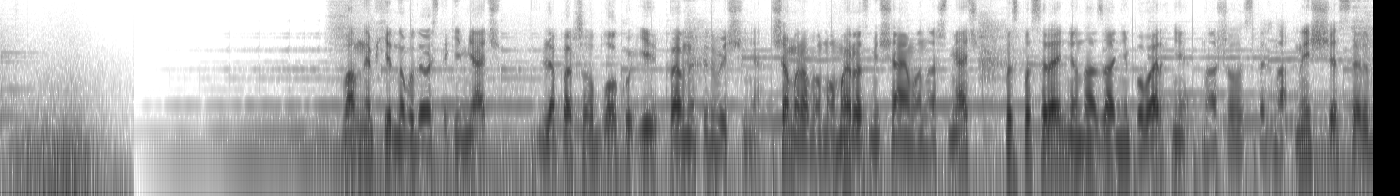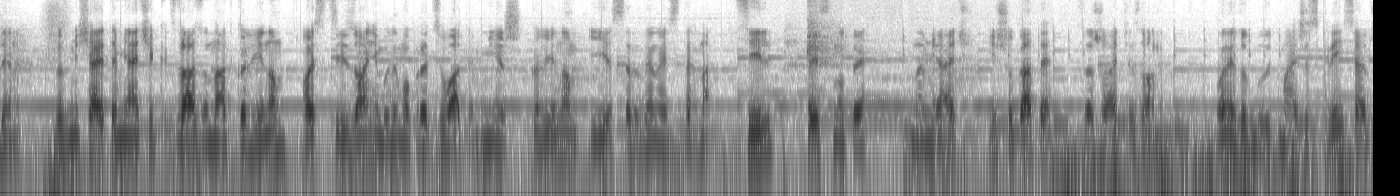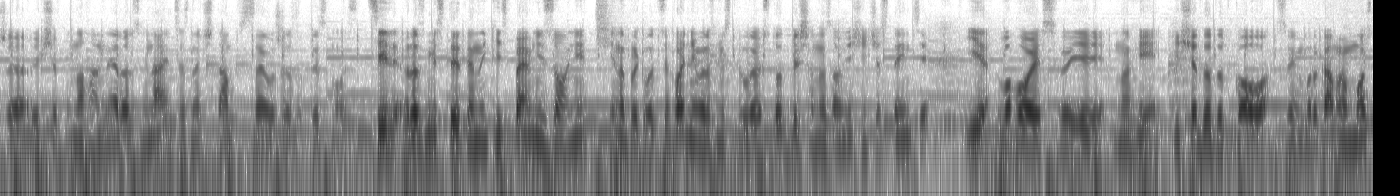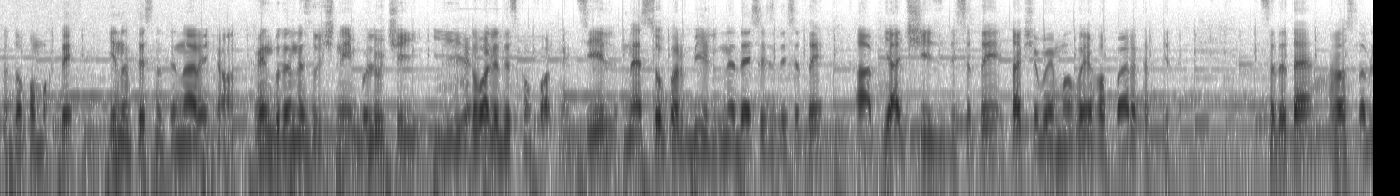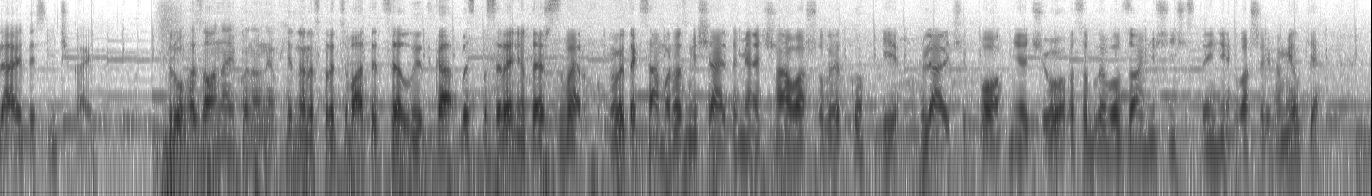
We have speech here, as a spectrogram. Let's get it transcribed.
Вам необхідно буде ось такий м'яч для першого блоку і певне підвищення. Що ми робимо? Ми розміщаємо наш м'яч безпосередньо на задній поверхні нашого стегна, нижче середини. Розміщаєте м'ячик зразу над коліном. Ось в цій зоні будемо працювати між коліном і серединою стегна. Ціль тиснути на м'яч і шукати зажаті зони. Вони тут будуть майже скрізь, адже якщо нога не розгинається, значить там все вже затиснулося. Ціль розмістити на якійсь певній зоні. І, наприклад, сьогодні ми розмістили ось тут більше на зовнішній частинці, і вагою своєї ноги, і ще додатково своїми руками можете допомогти і натиснути на регіон. Він буде незручний, болючий і доволі дискомфортний. Ціль не супер біль, не 10 з 10, а 5-6 з 10, так щоб ви могли його перетерпіти. Сидите, розслабляєтесь і чекаєте. Друга зона, яку нам необхідно розпрацювати, це литка безпосередньо теж зверху. Ви так само розміщаєте м'яч на вашу литку і, гуляючи по м'ячу, особливо в зовнішній частині вашої гамілки,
